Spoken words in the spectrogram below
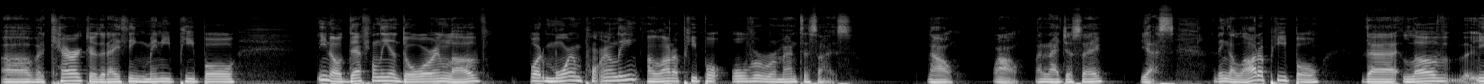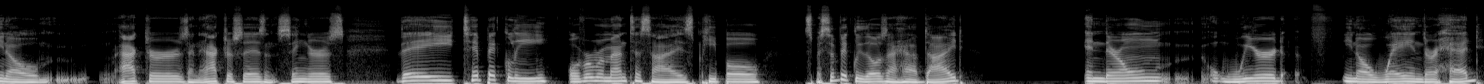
of a character that I think many people, you know, definitely adore and love but more importantly, a lot of people over romanticize. Now, wow, what did I just say? Yes, I think a lot of people that love, you know, actors and actresses and singers, they typically over romanticize people, specifically those that have died. in their own weird, you know, way in their head.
